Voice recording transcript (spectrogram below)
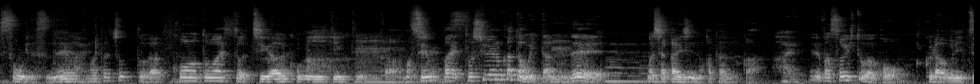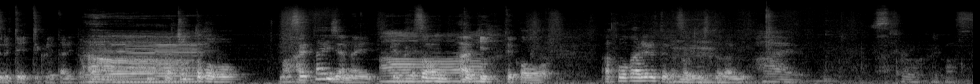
そうですね、はいまたちょっと学校の友達とは違うコミュニティというか、うんまあ、先輩年上の方もいたので、うん。まあ、社会人の方とかはい。やっぱそういう人がこうクラブに連れて行ってくれたりとかあまあちょっとこうませたいじゃないですけど、はいその時ってこう憧れるというかそういう人らに、はい。すごいわかります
